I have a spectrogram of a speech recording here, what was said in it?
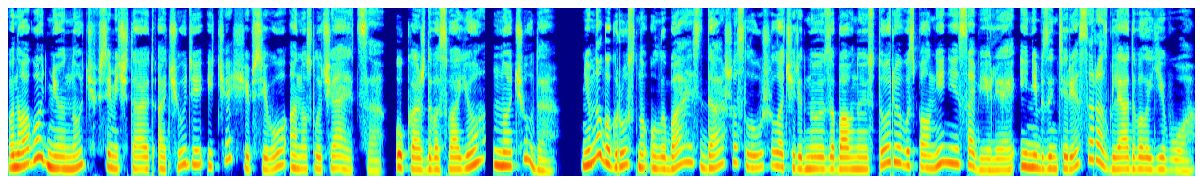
В новогоднюю ночь все мечтают о чуде, и чаще всего оно случается. У каждого свое, но чудо. Немного грустно улыбаясь, Даша слушала очередную забавную историю в исполнении Савелия и не без интереса разглядывала его.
